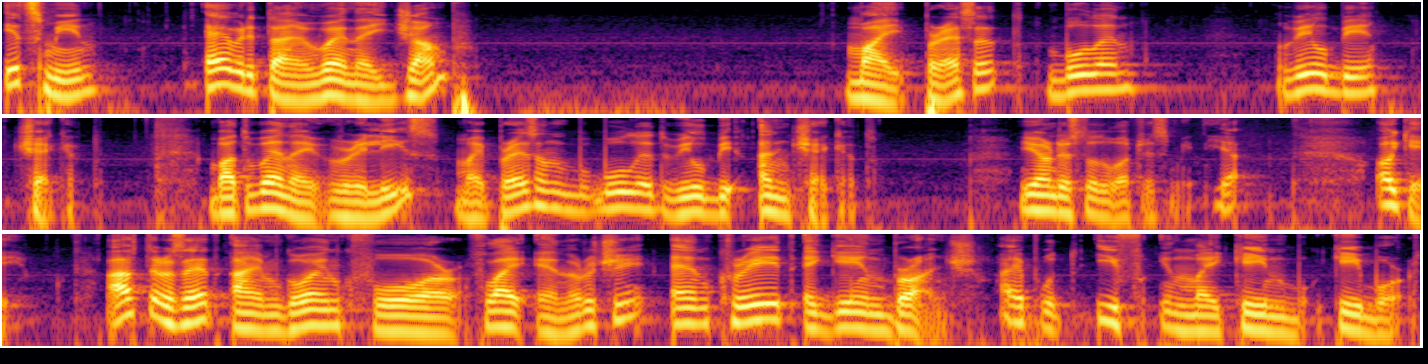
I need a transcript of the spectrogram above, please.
it's mean every time when I jump, my preset boolean will be checked. But when I release, my present boolean will be unchecked. You understood what this means, yeah? Okay, after that I'm going for fly energy and create again branch. I put if in my keyboard,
